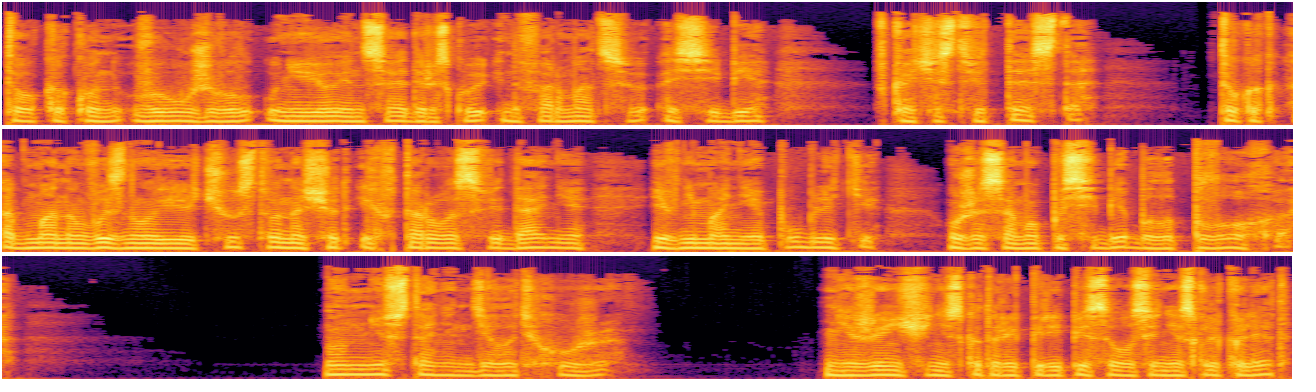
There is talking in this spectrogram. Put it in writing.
То, как он выуживал у нее инсайдерскую информацию о себе в качестве теста, то, как обманом вызнал ее чувства насчет их второго свидания и внимания публики, уже само по себе было плохо. Но он не станет делать хуже. Ни женщине, с которой переписывался несколько лет,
